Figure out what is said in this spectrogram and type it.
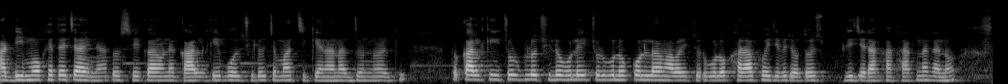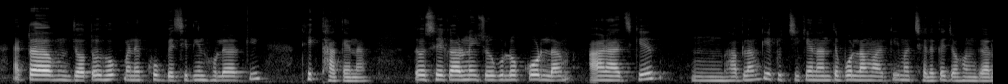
আর ডিমও খেতে চায় না, তো সে কারণে কালকেই বলছিল যে মা চিকেন আনার জন্য আর কি। তো কালকে ইঁচড়গুলো ছিল বলে ইঁচড়গুলো করলাম, আবার ইঁচড়গুলো খারাপ হয়ে যাবে যত ফ্রিজে রাখা থাক না কেন, একটা যতই হোক মানে খুব বেশি দিন হলে আর কি ঠিক থাকে না। তো সে কারণে ইঁচড়গুলো করলাম, আর আজকে ভাবলাম কি একটু চিকেন আনতে বললাম আর কি, আমার ছেলেকে যখন গেল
